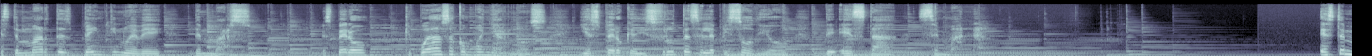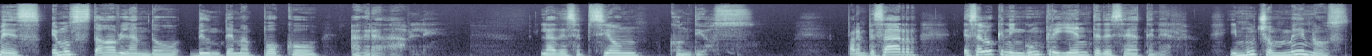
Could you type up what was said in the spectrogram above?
este martes 29 de marzo. Espero que puedas acompañarnos y espero que disfrutes el episodio de esta semana. Este mes hemos estado hablando de un tema poco agradable, la decepción con Dios. Para empezar, es algo que ningún creyente desea tener, y mucho menos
